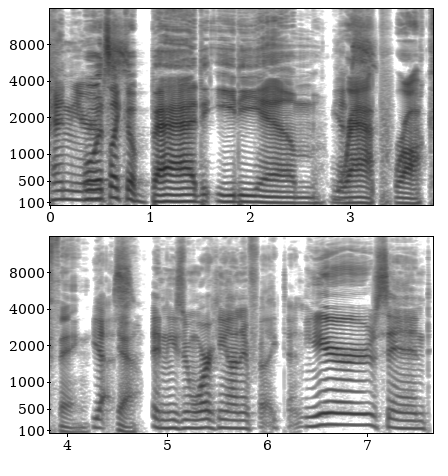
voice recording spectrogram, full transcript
Ten years. Well, it's like a bad EDM Yes. rap rock thing. yes, yeah. and he's been working on it for like ten years, and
